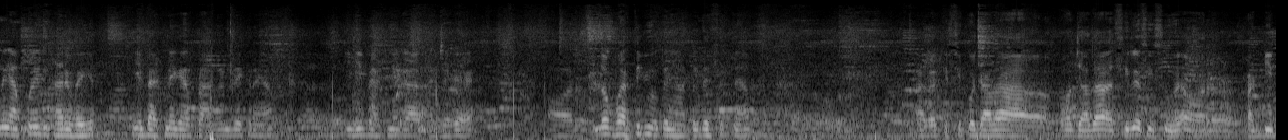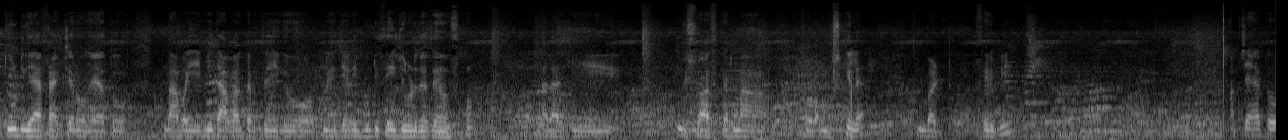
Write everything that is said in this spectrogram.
नहीं आपको ही दिखा रहे भैया ये बैठने का प्रांगण देख रहे हैं आप यही बैठने का जगह है। और लोग भर्ती भी होते हैं यहाँ पे देख सकते हैं आप। अगर किसी को ज़्यादा, बहुत ज़्यादा सीरियस इशू है और हड्डी टूट गया फ्रैक्चर हो गया तो बाबा ये भी दावा करते हैं कि वो अपने जड़ी बूटी से ही जोड़ देते हैं उसको। हालाँकि विश्वास करना थोड़ा मुश्किल है बट फिर भी अब चाहे तो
